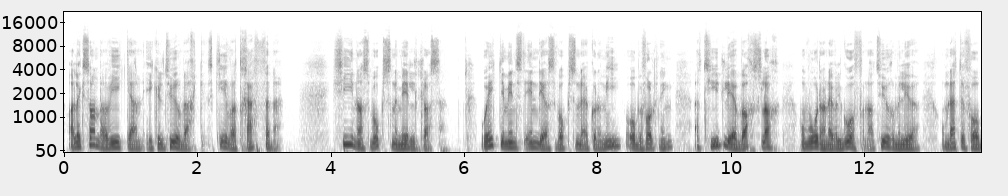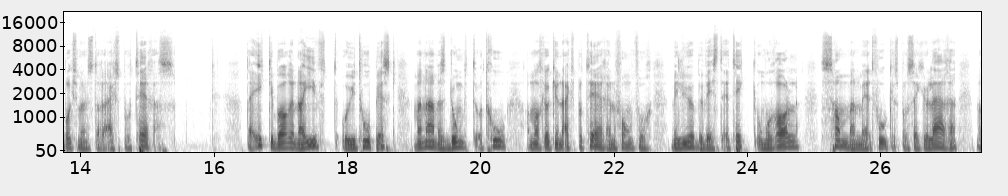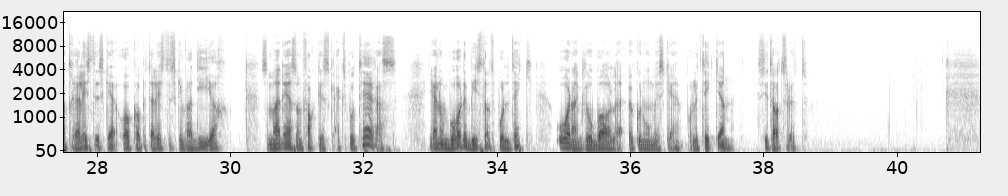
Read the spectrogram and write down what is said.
Alexander Viken i Kulturverk skriver treffende Kinas voksende middelklasse, og ikke minst Indias voksende økonomi og befolkning, er tydelige varsler om hvordan det vil gå for natur og miljø om dette forbruksmønsteret eksporteres. Det er ikke bare naivt og utopisk, men nærmest dumt å tro at man skal kunne eksportere en form for miljøbevisst etikk og moral sammen med et fokus på sekulære, materialistiske og kapitalistiske verdier, som er det som faktisk eksporteres gjennom både bistandspolitikk og den globale økonomiske politikken. Sitat.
